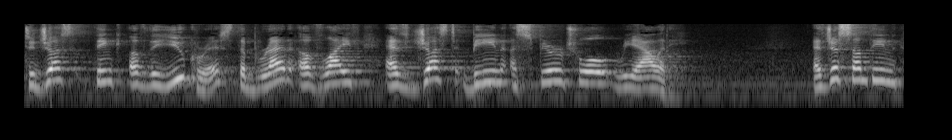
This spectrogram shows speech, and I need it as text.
to just think of the Eucharist, the bread of life, as just being a spiritual reality, as just something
